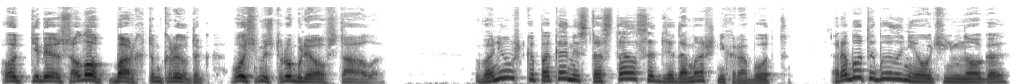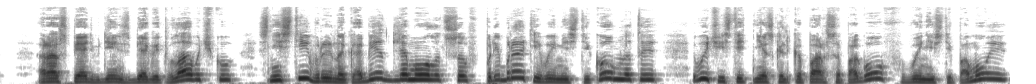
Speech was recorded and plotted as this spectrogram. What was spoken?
Вот тебе солоб бархатом крыл, так восемьдесят рублев стало. Ванюшка пока мест остался для домашних работ. Работы было не очень много раз пять в день сбегать в лавочку, снести в рынок обед для молодцев, прибрать и вымести комнаты, вычистить несколько пар сапогов, вынести помои,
